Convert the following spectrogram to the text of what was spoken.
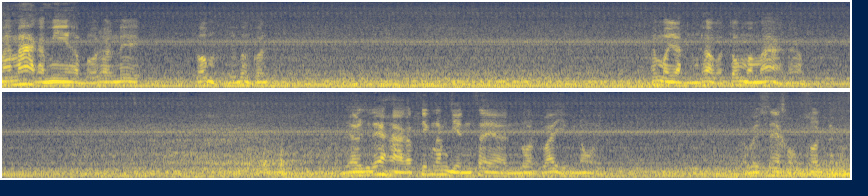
มาม่ากับมีครับบอกท่านได้ต้มหรือเบื้องก่อนถ้ามาอยากกินข้าวกับต้มมาม่านะครับ เดี๋ยวจะได้หากระติกน้ำเย็นใส่รถไว้อยู่น้องเอา ไว้แช่ของสดนะครับ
